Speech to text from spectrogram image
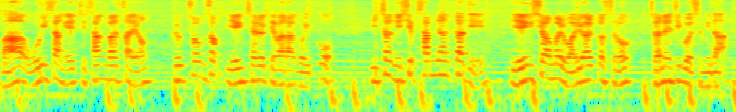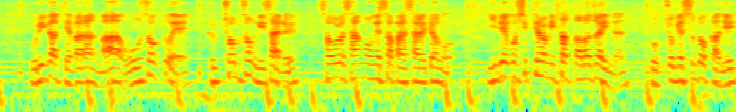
마하 5 이상의 지상 발사형 극초음속 비행체를 개발하고 있고 2023년까지 비행 시험을 완료할 것으로 전해지고 있습니다. 우리가 개발한 마하 5속도의 극초음속 미사일을 서울 상공에서 발사할 경우 250km 떨어져 있는 북쪽의 수도까지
